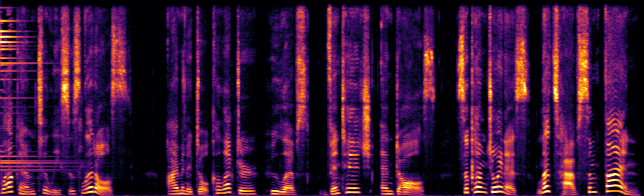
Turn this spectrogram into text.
Welcome to Lisa's Littles. I'm an adult collector who loves vintage and dolls. So come join us. Let's have some fun.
